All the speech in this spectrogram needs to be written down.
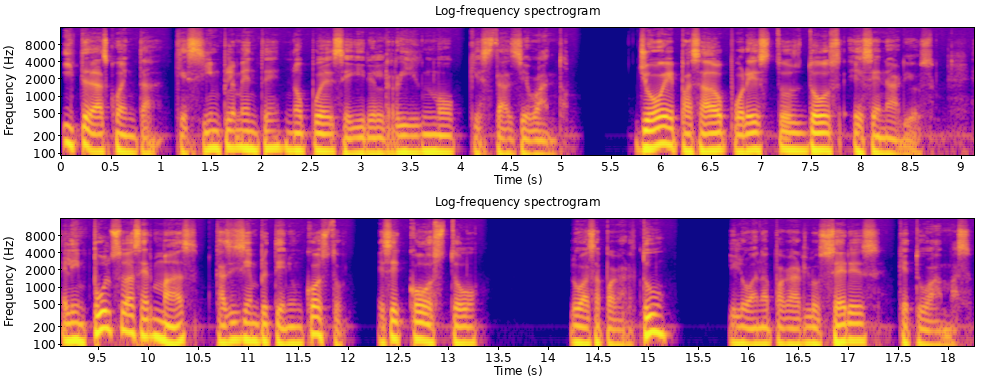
Y te das cuenta que simplemente no puedes seguir el ritmo que estás llevando. Yo he pasado por estos dos escenarios. El impulso de hacer más casi siempre tiene un costo. Ese costo lo vas a pagar tú y lo van a pagar los seres que tú amas.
